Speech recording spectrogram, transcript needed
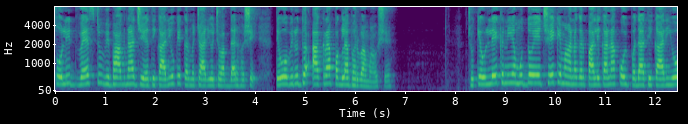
સોલિડ વેસ્ટ વિભાગના જે અધિકારીઓ કે કર્મચારીઓ જવાબદાર હશે, તેઓ વિરુદ્ધ આકરા પગલાં ભરવામાં આવશે. જોકે ઉલ્લેખનીય મુદ્દો એ છે કે મહાનગરપાલિકાના કોઈ પદાધિકારીઓ,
